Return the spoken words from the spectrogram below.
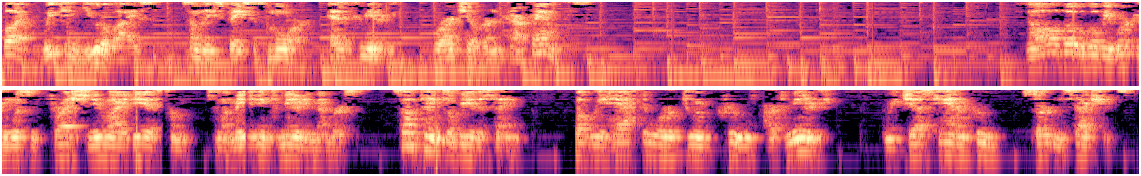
But we can utilize some of these spaces more as a community for our children and our families. Now, although we'll be working with some fresh new ideas from some amazing community members, some things will be the same but we have to work to improve our community. We just can't improve certain sections.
